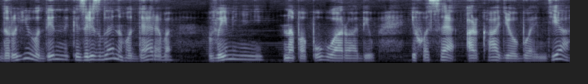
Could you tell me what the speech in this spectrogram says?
дорогі годинники з різбленого дерева, вимінені на папугу арабів, і Хосе Аркадіо Буендіа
